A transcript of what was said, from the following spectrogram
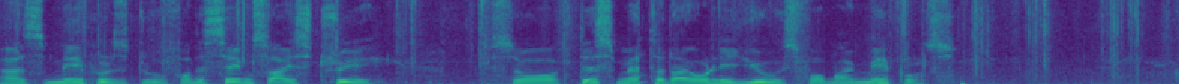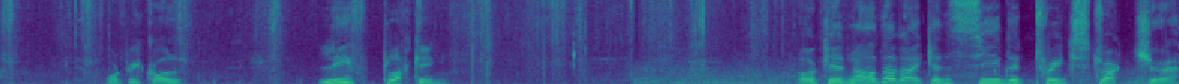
as maples do for the same size tree. So this method I only use for my maples what we call leaf plucking. Okay, now that I can see the twig structure,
